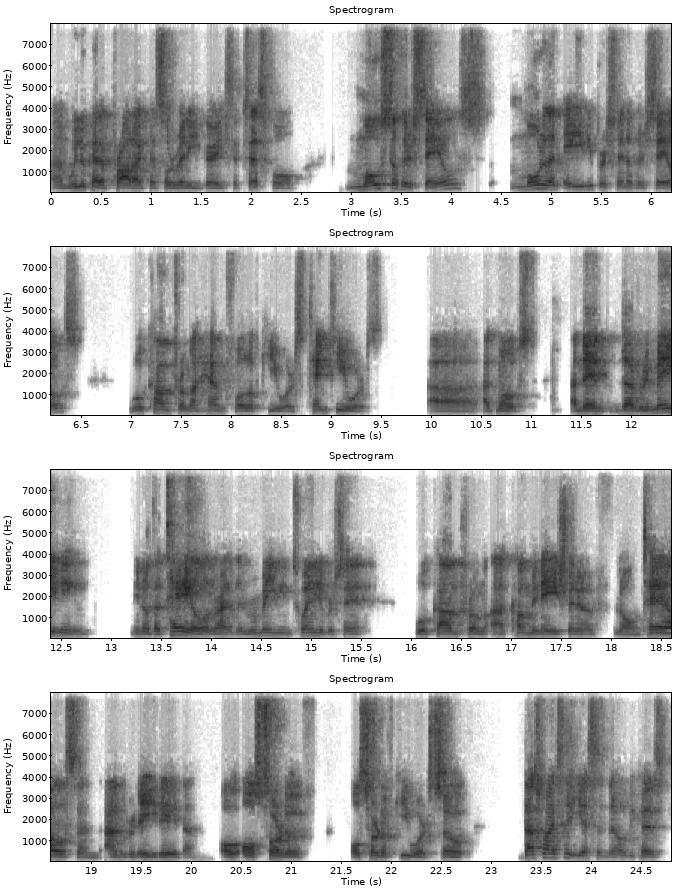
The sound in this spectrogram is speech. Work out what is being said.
and we look at a product that's already very successful, most of their sales, more than 80% of their sales, will come from a handful of keywords, 10 keywords uh, at most. And then the remaining, you know, the tail, right? The remaining 20% will come from a combination of long tails and unrelated and all, all sort of all sort of keywords. So that's why I say yes and no because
